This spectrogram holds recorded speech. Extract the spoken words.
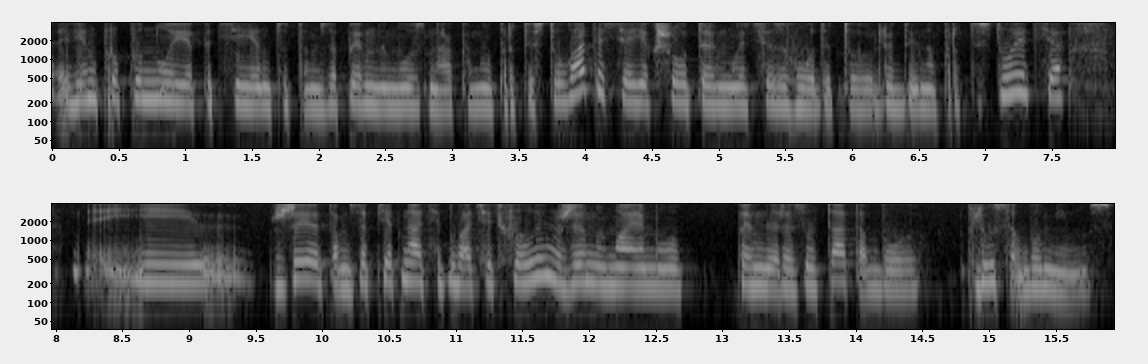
Він пропонує пацієнту там за певними ознаками протестуватися. Якщо отримується згода, то людина протестується. І вже там за 15-20 хвилин вже ми маємо певний результат або плюс, або мінус.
